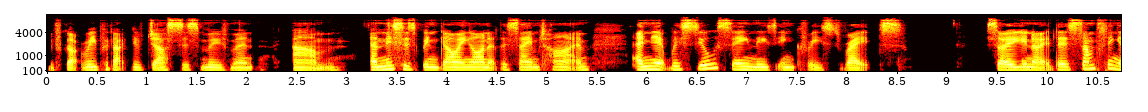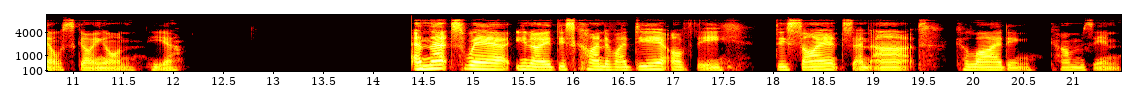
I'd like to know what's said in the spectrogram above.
We've got reproductive justice movement. Um, and this has been going on at the same time. And yet we're still seeing these increased rates. So, you know, there's something else going on here. And that's where, you know, this kind of idea of the, the science and art colliding comes in.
